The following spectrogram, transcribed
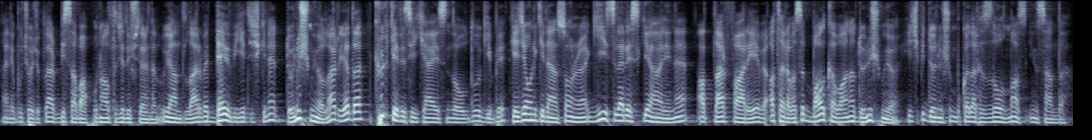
hani bu çocuklar bir sabah bunaltıcı düşlerinden uyandılar ve dev bir yetişkine dönüşmüyorlar ya da kül kedisi hikayesinde olduğu gibi gece 12'den sonra giysiler eski haline, atlar fareye ve at arabası bal kabağına dönüşmüyor. Hiçbir dönüşüm bu kadar hızlı olmaz insanda.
